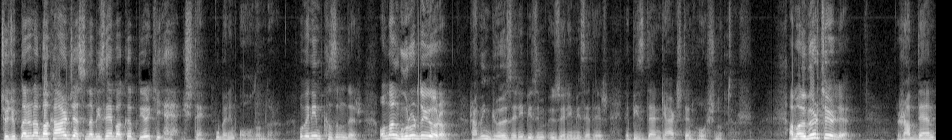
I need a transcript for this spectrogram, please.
çocuklarına bakarcasına bize bakıp diyor ki eh, işte bu benim oğlumdur. Bu benim kızımdır. Ondan gurur duyuyorum. Rabbin gözleri bizim üzerimizdedir ve bizden gerçekten hoşnuttur. Ama öbür türlü Rab'den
